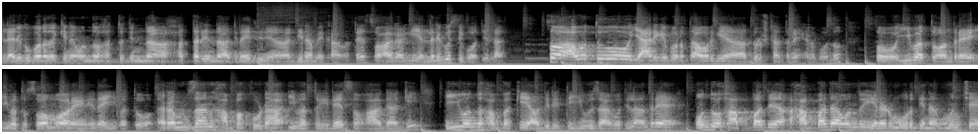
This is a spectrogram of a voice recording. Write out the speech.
ಎಲ್ಲರಿಗೂ ಬರೋದಕ್ಕಿಂತ ಒಂದು ಹತ್ತು ದಿನ, ಹತ್ತರಿಂದ ಹದಿನೈದು ದಿನ ದಿನ ಬೇಕಾಗುತ್ತೆ. ಸೊ ಹಾಗಾಗಿ ಎಲ್ಲರಿಗೂ ಸಿಗೋದಿಲ್ಲ. ಸೊ ಅವತ್ತು ಯಾರಿಗೆ ಬರುತ್ತೋ ಅವ್ರಿಗೆ ಅದೃಷ್ಟ ಅಂತಾನೆ ಹೇಳ್ಬೋದು. ಸೊ ಇವತ್ತು ಅಂದ್ರೆ ಇವತ್ತು ಸೋಮವಾರ ಏನಿದೆ, ಇವತ್ತು ರಂಜಾನ್ ಹಬ್ಬ ಕೂಡ ಇವತ್ತು ಇದೆ. ಸೊ ಹಾಗಾಗಿ ಈ ಒಂದು ಹಬ್ಬಕ್ಕೆ ಯಾವುದೇ ರೀತಿ ಯೂಸ್ ಆಗೋದಿಲ್ಲ. ಅಂದ್ರೆ ಒಂದು ಹಬ್ಬದ ಹಬ್ಬದ ಒಂದು ಎರಡ್ ಮೂರು ದಿನ ಮುಂಚೆ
